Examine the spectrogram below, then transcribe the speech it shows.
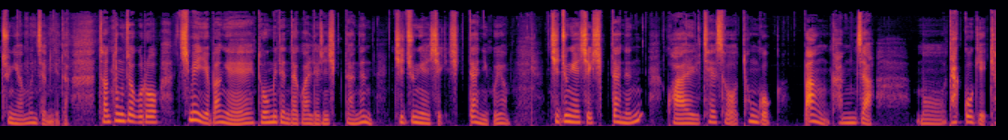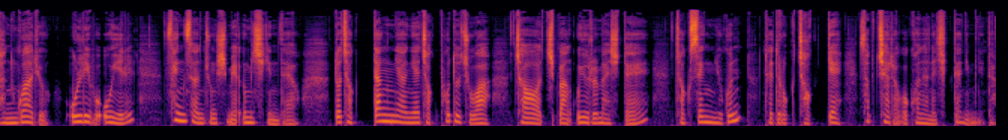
중요한 문제입니다. 전통적으로 치매 예방에 도움이 된다고 알려진 식단은 지중해식 식단이고요. 지중해식 식단은 과일, 채소, 통곡, 빵, 감자, 뭐 닭고기, 견과류, 올리브 오일, 생선 중심의 음식인데요. 또 적당량의 적포도주와 저지방 우유를 마시되 적색육은 되도록 적게 섭취하라고 권하는 식단입니다.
